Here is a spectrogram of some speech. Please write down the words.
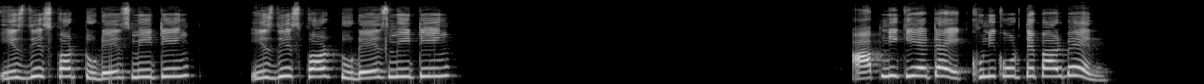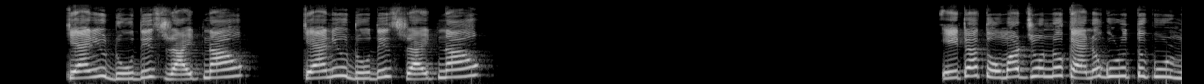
Is this for today's meeting is this for today's meeting আপনি কি এটা এক্ষুনি করতে পারবেন? Can you do this right now can you do this right now এটা তোমার জন্য কেন গুরুত্বপূর্ণ?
